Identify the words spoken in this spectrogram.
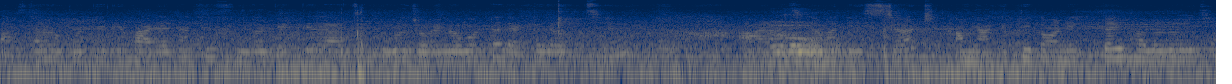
পাঁচতলার উপর থেকে বাইরে থাকতে সুন্দর দেখতে লাগছে, পুরো জয়নগরটা দেখা যাচ্ছে। আর আজকে আমার ডিসচার্জ আমি আগের থেকে অনেকটাই ভালো রয়েছি,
